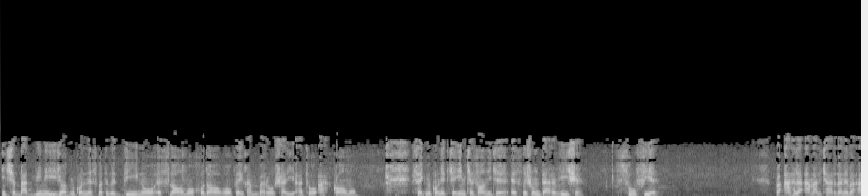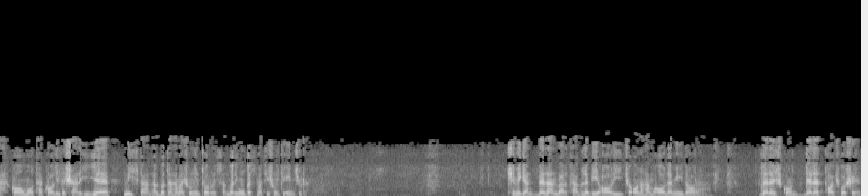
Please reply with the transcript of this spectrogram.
این چه بدبینی ایجاد می‌کنه نسبت به دین و اسلام و خدا و پیغمبر و شریعت و احکام و فکر می‌کنید که این کسانی که اسمشون درویشه صوفیه و اهل عمل کردن به احکام و تکالیف شرعیه نیستن. البته همشون اینطور نیستن ولی اون قسمتیشون که اینجوره. که میگن؟ بزن بر تبل بیاری که اون هم عالمی داره. ولش کن دلت پاک باشه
